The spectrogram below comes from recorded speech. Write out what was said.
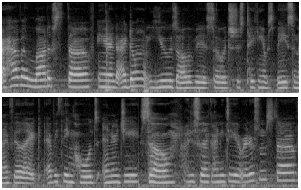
I have a lot of stuff and I don't use all of it so it's just taking up space and I feel like everything holds energy so I just feel like I need to get rid of some stuff.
